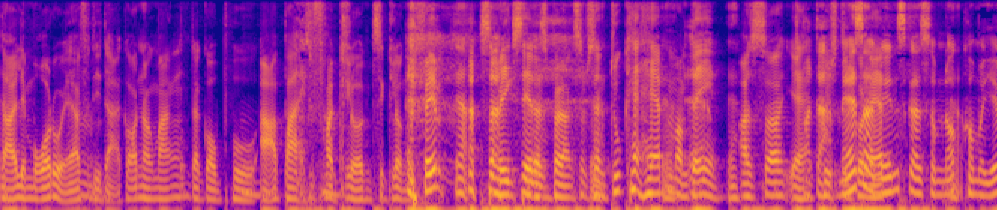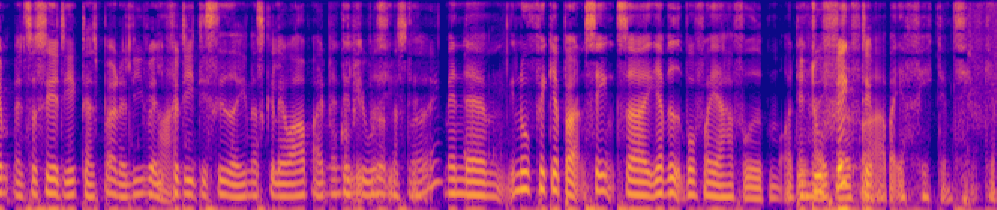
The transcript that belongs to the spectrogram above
dejlig mor du er, fordi der er godt nok mange, der går på arbejde fra klokken til klokken 5, Ja. som ikke ser deres børn. Som sådan, du kan have dem om dagen, Ja. og så, ja, Og der er dem masser af mennesker, som nok kommer hjem, men så ser de ikke deres børn alligevel, Nej. fordi de sidder inde og skal lave arbejde Men det er computeren og sådan noget. Ikke? Men øh, nu fik jeg børn sent, så jeg ved, hvorfor jeg har fået dem. Og det Men har du fik været for dem? Arbejde. Jeg fik dem til. Jeg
